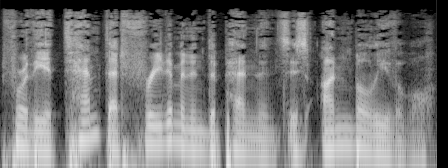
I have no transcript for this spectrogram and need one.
for the attempt at freedom and independence is unbelievable.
